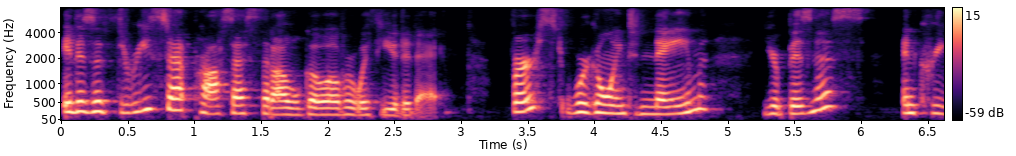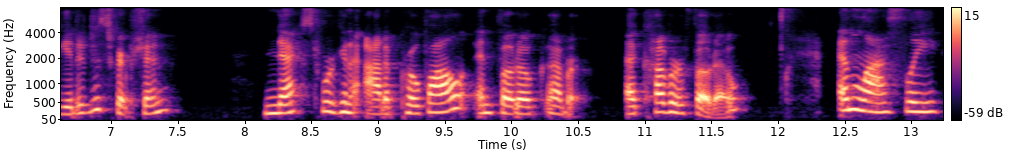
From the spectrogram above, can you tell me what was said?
It is a three step process that I will go over with you today. First, we're going to name your business and create a description. Next, we're going to add a profile and photo cover, a cover photo. And lastly,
